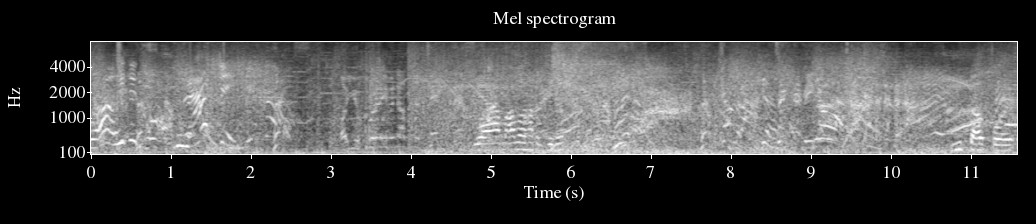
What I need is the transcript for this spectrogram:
Bro, he did magic. Yeah, I'm, I'm gonna have to do this. You fell for it.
